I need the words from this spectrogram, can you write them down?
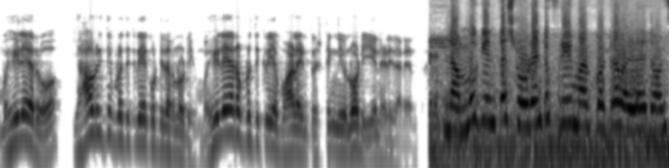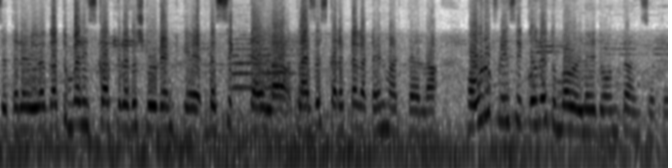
ಮಹಿಳೆಯರು ಯಾವ ರೀತಿ ಪ್ರತಿಕ್ರಿಯೆ ಕೊಟ್ಟಿದ್ದಾರೆ ನೋಡಿ ಮಹಿಳೆಯರ ಪ್ರತಿಕ್ರಿಯೆ ಬಹಳ ಇಂಟ್ರೆಸ್ಟಿಂಗ್ ನೀವು ನೋಡಿ ಏನ್ ಹೇಳಿದ್ದಾರೆ ಅಂತ. ನಮಗಿಂತ ಸ್ಟೂಡೆಂಟ್ ಫ್ರೀ ಮಾಡಿಕೊಟ್ರೆ ಒಳ್ಳೇದು ಅನ್ಸುತ್ತಾರೆ ಇವಾಗ ತುಂಬಾ ರಿಸ್ಕ್ ಆಗ್ತಿರೋದು ಸ್ಟೂಡೆಂಟ್ಗೆ ಬಸ್ ಸಿಗ್ತಾ ಇಲ್ಲ ಕ್ಲಾಸಸ್ ಕರೆಕ್ಟಾಗಿ ಅಟೆಂಡ್ ಮಾಡ್ತಾ ಇಲ್ಲ. ಅವರು ಫ್ರೀ ಸಿಕ್ಕಿದ್ರೆ ತುಂಬಾ ಒಳ್ಳೇದು ಅಂತ ಅನ್ಸುತ್ತೆ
